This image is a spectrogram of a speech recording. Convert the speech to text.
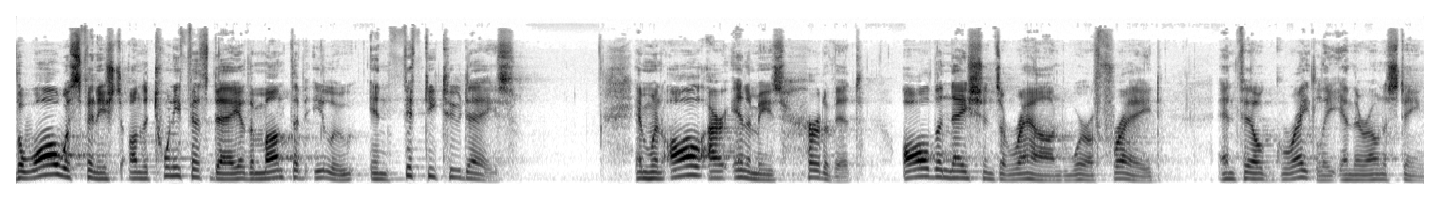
the wall was finished on the 25th day of the month of Elul in 52 days. And when all our enemies heard of it, all the nations around were afraid and fell greatly in their own esteem.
